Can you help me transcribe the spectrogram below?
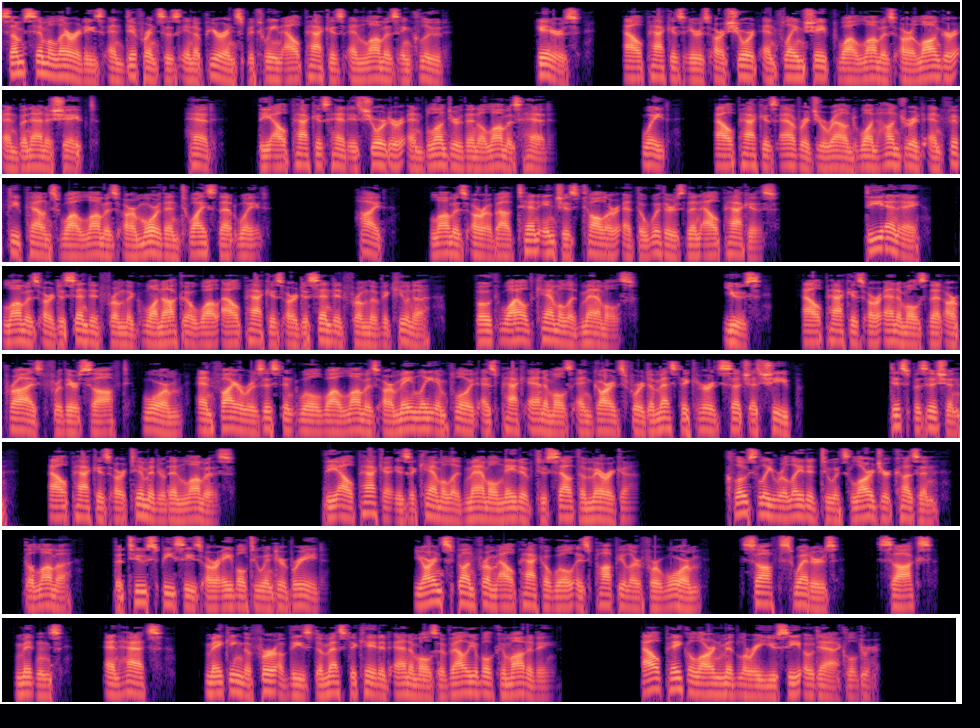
Some similarities and differences in appearance between alpacas and llamas include Ears, alpaca's ears are short and flame-shaped while llamas are longer and banana-shaped. Head, the alpaca's head is shorter and blunter than a llama's head. Weight, alpacas average around 150 pounds while llamas are more than twice that weight. Height, llamas are about 10 inches taller at the withers than alpacas. DNA, llamas are descended from the guanaco while alpacas are descended from the vicuna, both wild camelid mammals. Use, alpacas are animals that are prized for their soft, warm, and fire-resistant wool while llamas are mainly employed as pack animals and guards for domestic herds such as sheep. Disposition, alpacas are timider than llamas. The alpaca is a camelid mammal native to South America. Closely related to its larger cousin, the llama, the two species are able to interbreed. Yarn spun from alpaca wool is popular for warm, soft sweaters, socks, mittens, and hats, making the fur of these domesticated animals a valuable commodity. Alpacalarn midleri uc odacaldra.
